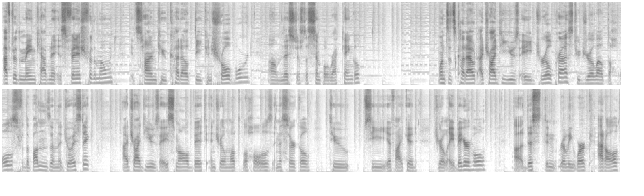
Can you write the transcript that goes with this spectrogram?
After the main cabinet is finished for the moment, it's time to cut out the control board. Um, this just a simple rectangle. Once it's cut out, I tried to use a drill press to drill out the holes for the buttons and the joystick. I tried to use a small bit and drill multiple holes in a circle to see if I could drill a bigger hole. Uh, this didn't really work at all,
